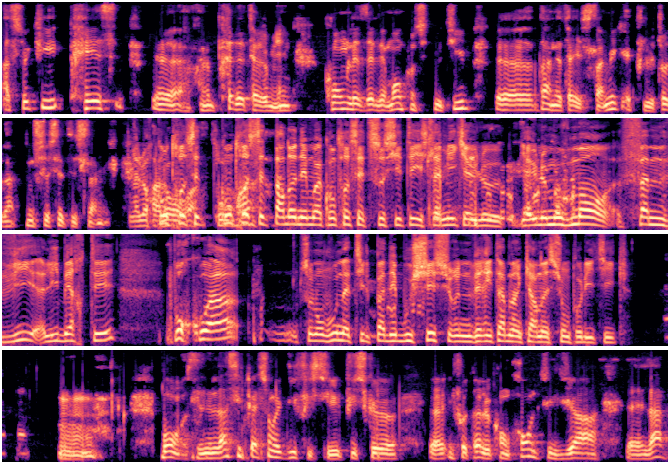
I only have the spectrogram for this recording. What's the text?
à ce qui pré, euh, prédétermine comme les éléments constitutifs euh, d'un État islamique et plutôt d'une société islamique. Alors, contre Alors, cette, contre moi... cette, pardonnez-moi, contre cette société islamique, il y a eu le, il y a eu le mouvement Femme, Vie, Liberté. Pourquoi, selon vous, n'a-t-il pas débouché sur une véritable incarnation politique? Mmh. Bon, la situation est difficile puisque euh, il faudrait le comprendre qu'il y a euh, là,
